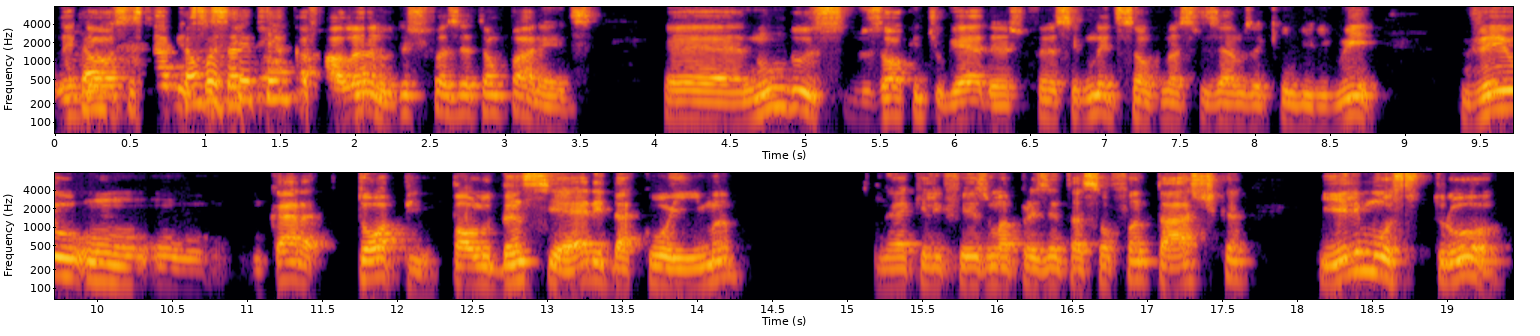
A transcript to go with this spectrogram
Legal, então, você sabe, então você, sabe tem... que está falando, deixa eu fazer até um parênteses é, num dos, dos Walking Together, acho que foi na segunda edição que nós fizemos aqui em Birigui, veio um, um, um cara top, Paulo Dancieri, da Coima, né, que ele fez uma apresentação fantástica, e ele mostrou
